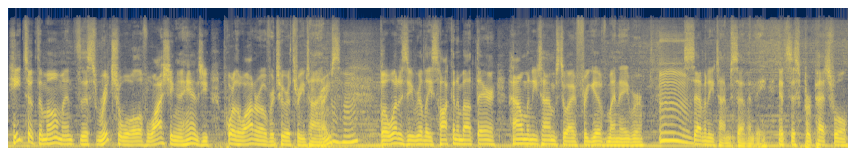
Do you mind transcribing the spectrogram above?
he took the moment, this ritual of washing the hands. You pour the water over two or three times. Mm-hmm. But what is he really talking about there? How many times do I forgive my neighbor? Mm. 70 times 70. It's this perpetual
